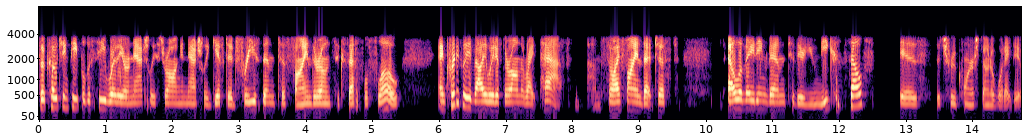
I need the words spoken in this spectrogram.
So, coaching people to see where they are naturally strong and naturally gifted frees them to find their own successful flow and critically evaluate if they're on the right path. Um, so, I find that just elevating them to their unique self is the true cornerstone of what I do.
